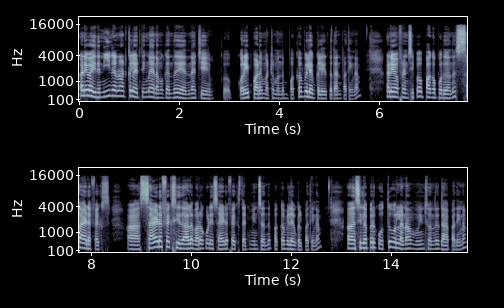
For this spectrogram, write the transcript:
கண்டிப்பாக இது நீண்ட நாட்கள் எடுத்திங்கன்னா நமக்கு வந்து எதனாச்சு குறைபாடு மற்றும் வந்து பக்க விளைவுகள் இருக்குதான்னு பார்த்தீங்கன்னா கண்டிப்பாக ஃப்ரெண்ட்ஸ் இப்போ பார்க்க போகிறது வந்து சைடு எஃபெக்ட்ஸ் சைடு எஃபெக்ட்ஸ் இதால் வரக்கூடிய சைடு எஃபெக்ட்ஸ் தட் மீன்ஸ் வந்து பக்க விளைவுகள் பார்த்திங்கன்னா சில பேருக்கு ஒத்து வரலன்னா மீன்ஸ் வந்து பார்த்திங்கன்னா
